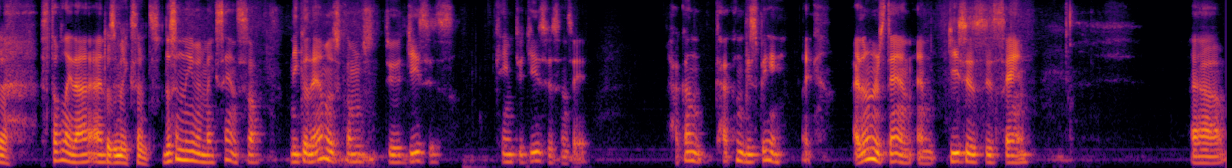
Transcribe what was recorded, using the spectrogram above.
yeah. stuff like that. And doesn't make sense. Doesn't even make sense. So Nicodemus comes to Jesus, came to Jesus and said, "How can how can this be? Like, I don't understand." And Jesus is saying uh,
